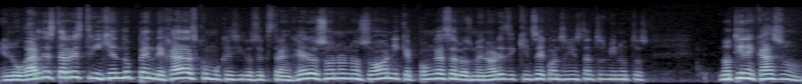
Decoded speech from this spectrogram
en lugar de estar restringiendo pendejadas como que si los extranjeros son o no son y que pongas a los menores de quién sabe cuántos años tantos minutos, no tiene caso.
